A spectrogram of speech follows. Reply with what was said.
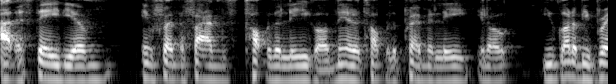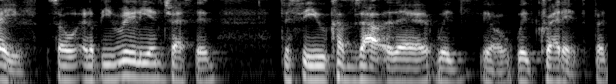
at a stadium in front of fans, top of the league or near the top of the Premier League. You know, you've got to be brave. So it'll be really interesting to see who comes out of there with you know with credit. But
